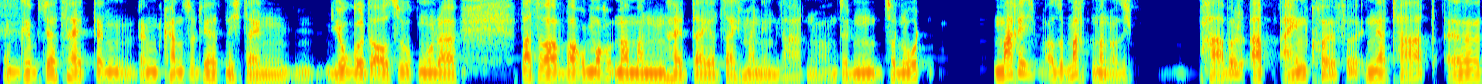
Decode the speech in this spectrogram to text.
Dann gibt's jetzt halt, dann, dann kannst du dir halt nicht deinen Joghurt aussuchen oder was, warum auch immer man halt da jetzt, sag ich mal, in dem Laden war. Und dann zur Not mache ich, also macht man, also ich habe ab Einkäufe in der Tat äh,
